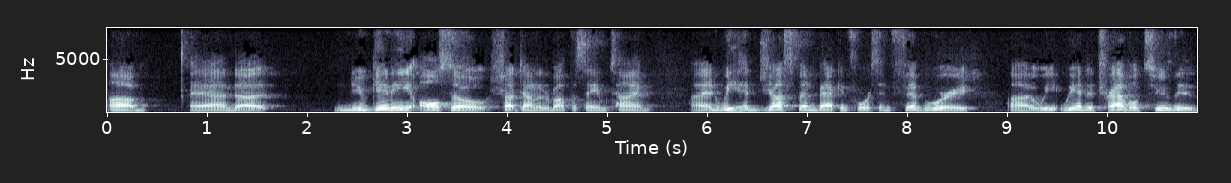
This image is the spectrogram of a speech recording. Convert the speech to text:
um, and uh, New Guinea also shut down at about the same time. Uh, and we had just been back and forth in February. Uh, we we had to travel to the,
